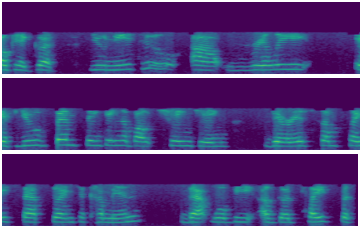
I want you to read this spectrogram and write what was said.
Okay, good. You need to uh, really, if you've been thinking about changing, there is some place that's going to come in that will be a good place, but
